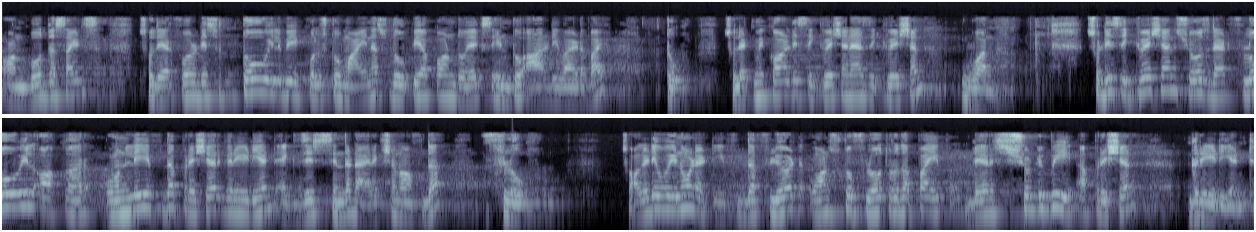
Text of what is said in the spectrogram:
on both the sides. So therefore this tau will be equals to minus dou p upon dou x into r divided by 2 so let me call this equation as equation 1 so this equation shows that flow will occur only if the pressure gradient exists in the direction of the flow. So already we know that if the fluid wants to flow through the pipe there should be a pressure gradient.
